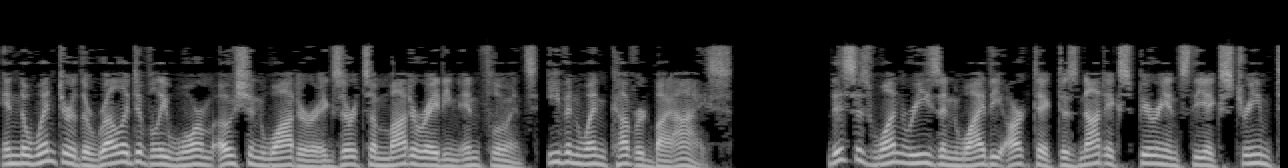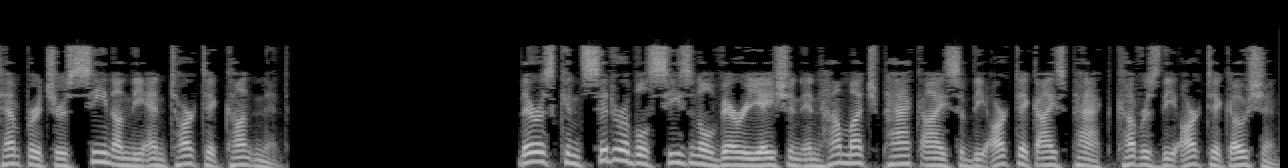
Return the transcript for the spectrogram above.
In the winter the relatively warm ocean water exerts a moderating influence, even when covered by ice. This is one reason why the Arctic does not experience the extreme temperatures seen on the Antarctic continent. There is considerable seasonal variation in how much pack ice of the Arctic ice pack covers the Arctic Ocean.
